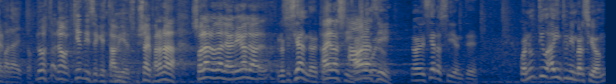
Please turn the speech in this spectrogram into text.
bien. para esto. No, está- no, ¿quién dice que está bien, Suyay? Para nada. Solano, dale, agregalo. a- No sé si anda esto. Ahora sí. Ahora Bueno, sí. Decía lo siguiente. Cuando un tío- alguien tiene una inversión,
